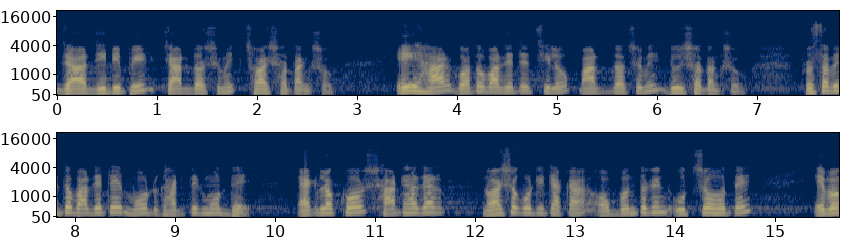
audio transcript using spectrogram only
যা জিডিপির চার দশমিক ছয় শতাংশ। এই হার গত বাজেটে ছিল পাঁচ দশমিক দুই শতাংশ। প্রস্তাবিত বাজেটে মোট ঘাটতির মধ্যে এক লক্ষ ষাট হাজার নয়শো কোটি টাকা অভ্যন্তরীণ উৎস হতে এবং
